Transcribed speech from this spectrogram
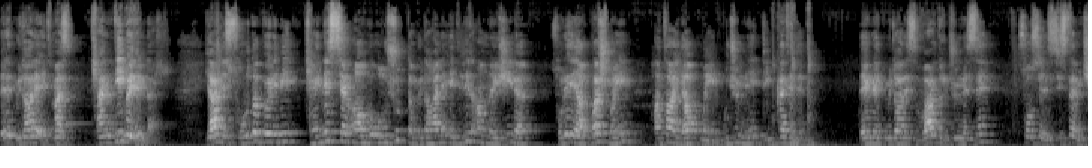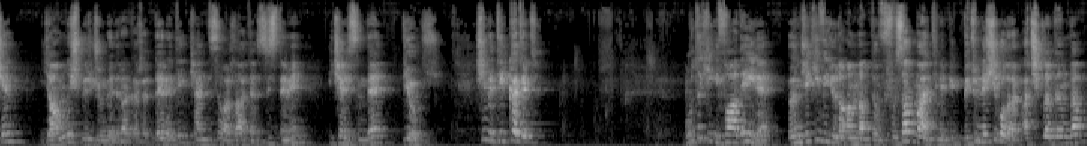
Devlet müdahale etmez. Kendi belirler. Yani soruda böyle bir Keynesyen algı oluşup da müdahale edilir anlayışıyla soruya yaklaşmayın, hata yapmayın. Bu cümleye dikkat edin. Devlet müdahalesi vardır cümlesi sosyalist sistem için yanlış bir cümledir arkadaşlar. Devletin kendisi var zaten sistemin içerisinde diyoruz. Şimdi dikkat et. Buradaki ifadeyle önceki videoda anlattığım fırsat maliyetini bütünleşik olarak açıkladığımda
